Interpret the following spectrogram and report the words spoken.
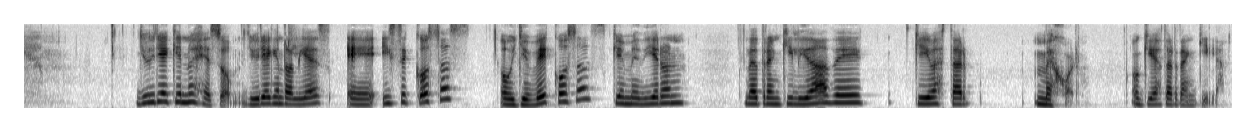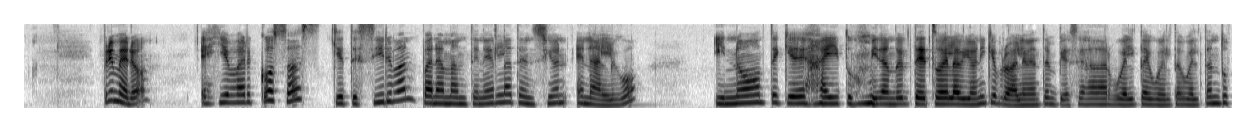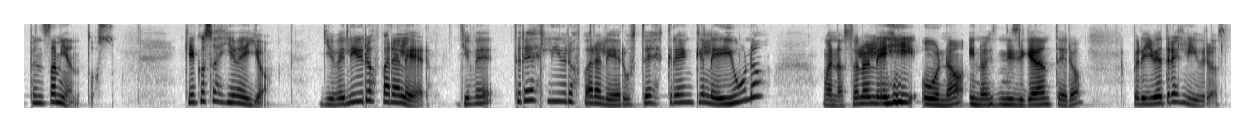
Yo diría que no es eso, yo diría que en realidad eh, hice cosas o llevé cosas que me dieron la tranquilidad de que iba a estar mejor o que iba a estar tranquila. Primero, es llevar cosas que te sirvan para mantener la atención en algo y no te quedes ahí tú mirando el techo del avión y que probablemente empieces a dar vuelta y vuelta y vuelta en tus pensamientos. ¿Qué cosas llevé yo? Llevé libros para leer. Llevé tres libros para leer. ¿Ustedes creen que leí uno? Bueno, solo leí uno y no ni siquiera entero, pero llevé tres libros.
